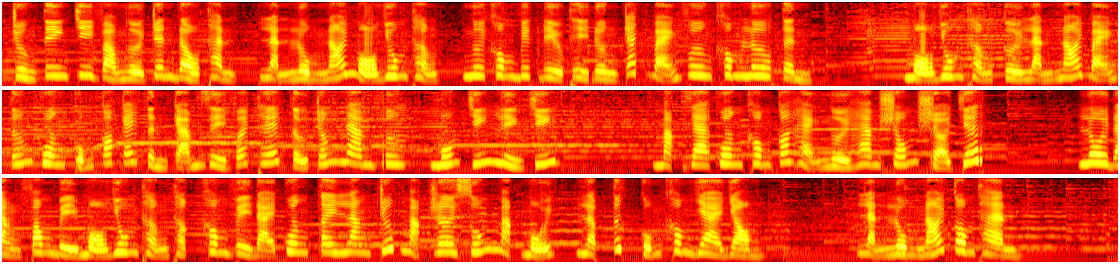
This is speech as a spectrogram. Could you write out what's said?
Trường tiên chi vào người trên đầu thành, lạnh lùng nói mộ dung thận, ngươi không biết điều thì đừng trách bản vương không lưu tình. Mộ dung thận cười lạnh nói bản tướng quân cũng có cái tình cảm gì với thế tử trấn Nam Vương, muốn chiến liền chiến. Mặt gia quân không có hạng người ham sống sợ chết. Lôi đằng phong bị mộ dung thận thật không vì đại quân Tây Lăng trước mặt rơi xuống mặt mũi, lập tức cũng không dài dòng. Lạnh lùng nói công thành.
